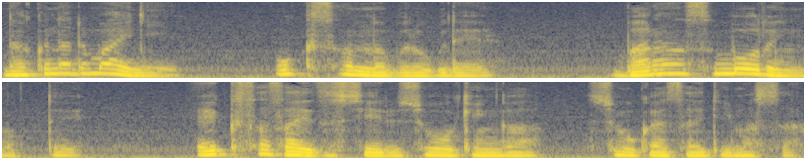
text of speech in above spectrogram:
亡くなる前に奥さんのブログでバランスボールに乗ってエクササイズしている証券が紹介されていました。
